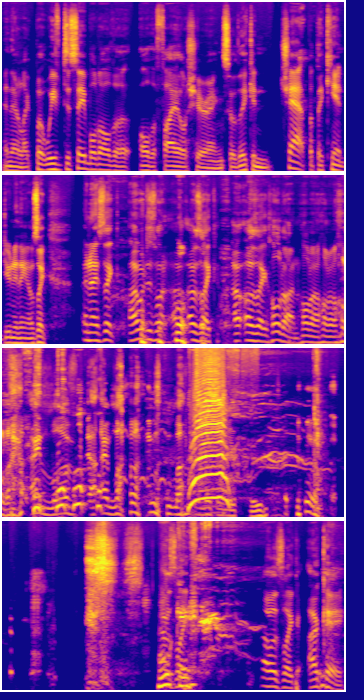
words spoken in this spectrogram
and they're like, "But we've disabled all the all the file sharing so they can chat but they can't do anything." I was like, and I was like, I would just want. I, was like, I, I, was like, hold on, hold on, hold on, hold on. I love, I love, love. I was okay. like, I was like, okay,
